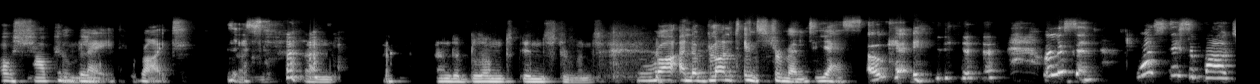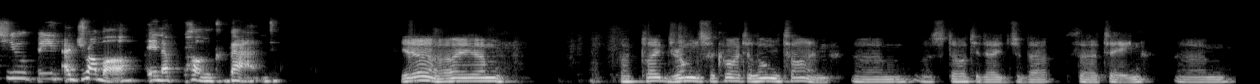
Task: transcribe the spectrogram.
oh, sharpened blade, right? Yes. and and a blunt instrument. right, and a blunt instrument. Yes. Okay. well, listen. What's this about you being a drummer in a punk band? Yeah, I um I played drums for quite a long time. Um, I started age about 13. Um,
